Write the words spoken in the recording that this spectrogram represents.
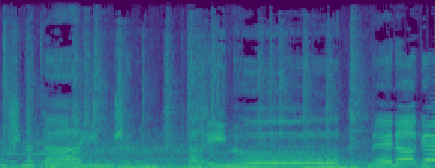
ושנתיים שהוא כבר אינו מנגר.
